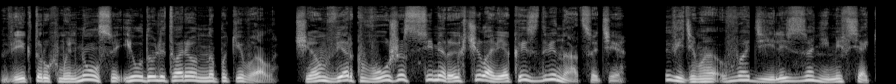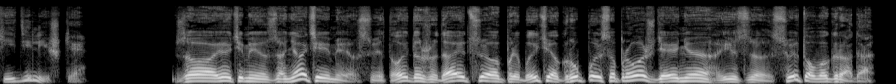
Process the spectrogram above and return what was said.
Виктор ухмыльнулся и удовлетворенно покивал, чем вверг в ужас семерых человек из двенадцати. Видимо, вводились за ними всякие делишки. За этими занятиями святой дожидается прибытия группы сопровождения из Святого Града,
